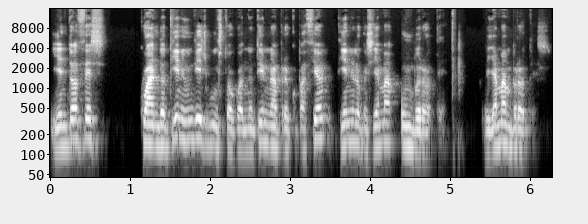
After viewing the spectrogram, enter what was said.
Y entonces cuando tiene un disgusto, cuando tiene una preocupación, tiene lo que se llama un brote. Le llaman brotes.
